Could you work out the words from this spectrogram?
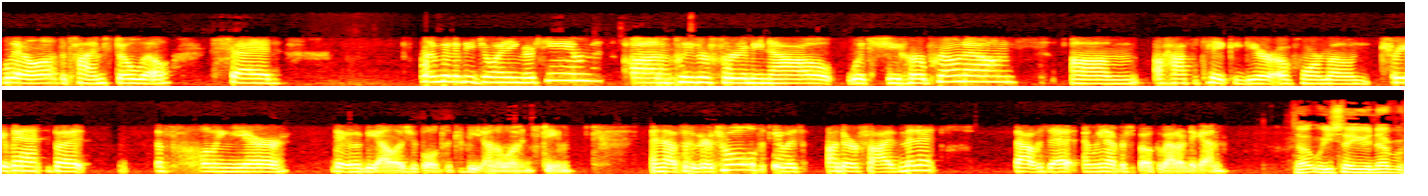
Will at the time, still Will, said, "I'm going to be joining your team. Um, please refer to me now with she/her pronouns. Um, I'll have to take a year of hormone treatment, but the following year they would be eligible to compete on the women's team." And that's what we were told. It was under five minutes. That was it, and we never spoke about it again. So you say you never,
